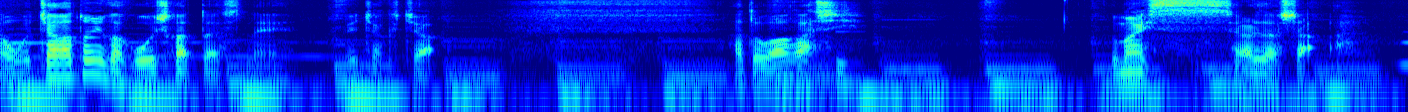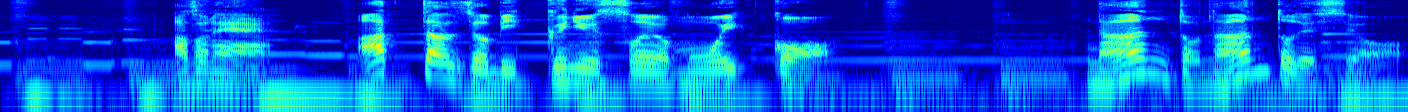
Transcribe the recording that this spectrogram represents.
お茶がとにかく美味しかったですね。めちゃくちゃ。あと和菓子。うまいっす。ありがとうございました。あとねあったんですよ。ビッグニュースそういえばもう一個。なんとなんとですよ。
